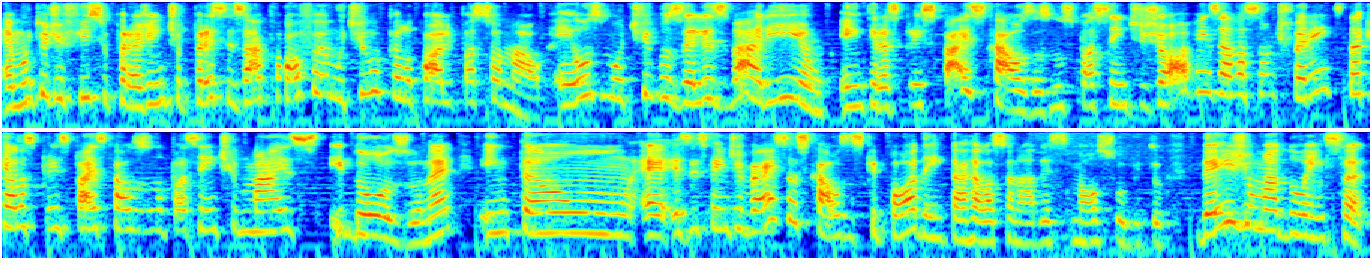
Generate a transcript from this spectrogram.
é muito difícil para a gente precisar qual foi o motivo pelo qual ele passou mal. E os motivos eles variam entre as principais causas. Nos pacientes jovens, elas são diferentes daquelas principais causas no paciente mais idoso, né? Então, é, existem diversas causas que podem estar relacionadas a esse mal súbito, desde uma doença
